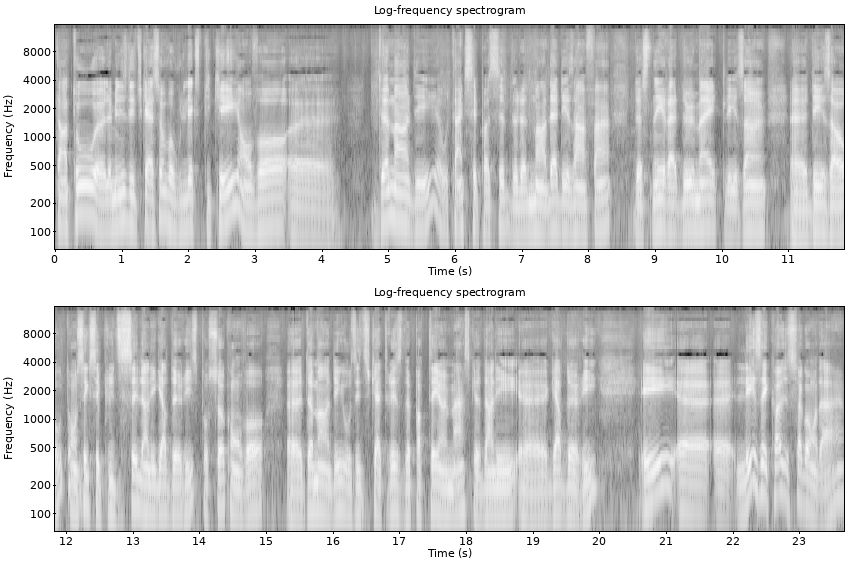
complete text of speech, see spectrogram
tantôt, le ministre de l'Éducation va vous l'expliquer. On va demander, autant que c'est possible, de le demander à des enfants de se tenir à deux mètres les uns euh, des autres. On sait que c'est plus difficile dans les garderies, c'est pour ça qu'on va euh, demander aux éducatrices de porter un masque dans les euh, garderies. Et les écoles secondaires,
